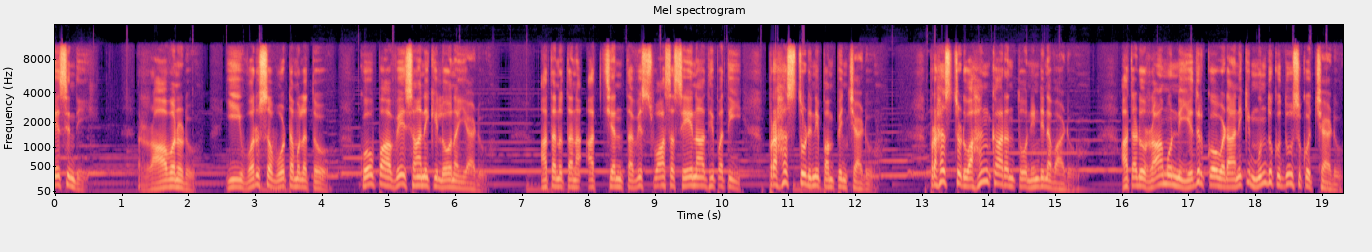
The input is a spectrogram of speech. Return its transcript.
చేసింది. రావణుడు ఈ వరుస ఓటములతో కోపావేశానికి లోనయ్యాడు. అతను తన అత్యంత విశ్వాస సేనాధిపతి ప్రహస్తుడిని పంపించాడు. ప్రహస్తుడు అహంకారంతో నిండినవాడు. అతడు రాముణ్ణి ఎదుర్కోవడానికి ముందుకు దూసుకొచ్చాడు.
